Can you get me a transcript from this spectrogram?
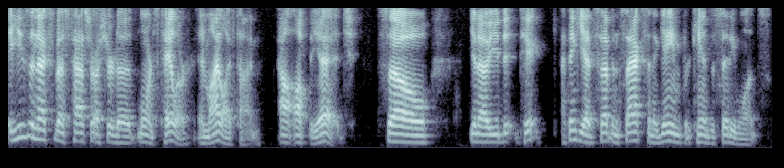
he's the next best pass rusher to Lawrence Taylor in my lifetime out off the edge. So, you know, you did, I think he had seven sacks in a game for Kansas City once.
